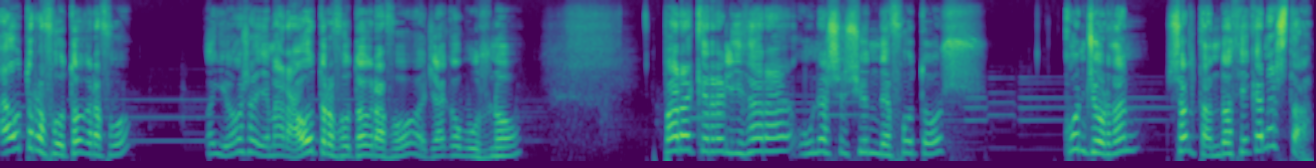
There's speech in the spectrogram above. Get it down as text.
a otro fotógrafo, oye, vamos a llamar a otro fotógrafo, a Jacobus No, para que realizara una sesión de fotos con Jordan saltando hacia canasta.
